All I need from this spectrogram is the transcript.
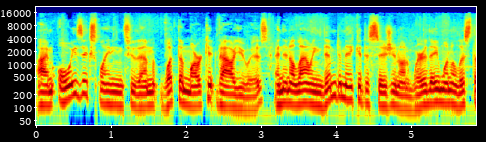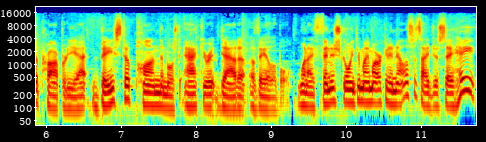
I'm always explaining to them what the market value is and then allowing them to make a decision on where they want to list the property at based upon the most accurate data available. When I finish going through my market analysis, I just say, hey,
